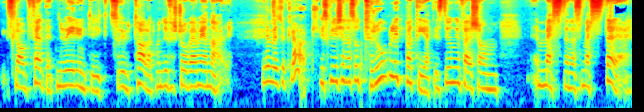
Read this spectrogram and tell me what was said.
i slagfältet? Nu är det ju inte riktigt så uttalat, men du förstår vad jag menar. Nej, men såklart. Det skulle kännas otroligt patetiskt. Det är ungefär som Mästarnas mästare.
